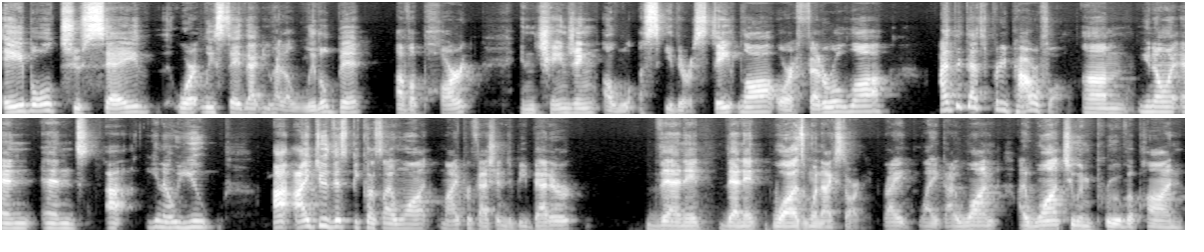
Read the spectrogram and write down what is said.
able to say or at least say that you had a little bit of a part in changing a, either a state law or a federal law. I think that's pretty powerful. Um, you know, and and uh, you know, you I, I do this because I want my profession to be better than it than it was when I started, right? Like I want I want to improve upon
